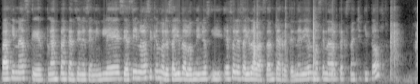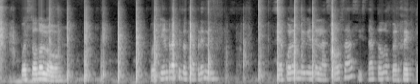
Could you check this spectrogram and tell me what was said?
páginas que cantan canciones en inglés y así, ¿no? Así que uno les ayuda a los niños y eso les ayuda bastante a retener y ellos más que nada ahorita que están chiquitos, pues todo lo, pues bien rápido que aprenden se acuerdan muy bien de las cosas y está todo perfecto.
